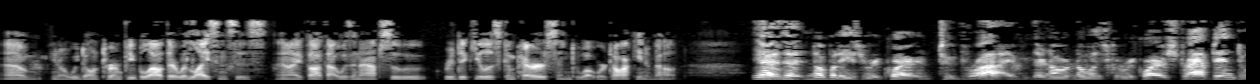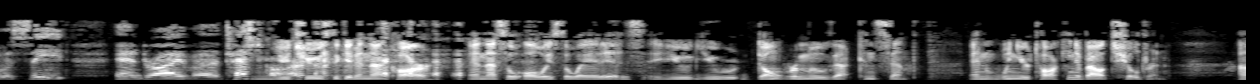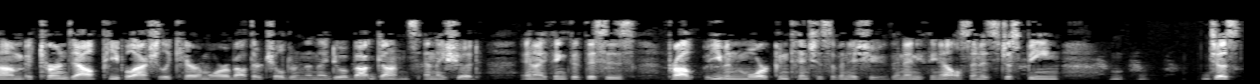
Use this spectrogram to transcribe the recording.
um, you know, we don't turn people out there with licenses, and I thought that was an absolute ridiculous comparison to what we're talking about. Yeah, um, nobody's required to drive. There no no one's required strapped into a seat and drive a test car. You choose to get in that car, and that's always the way it is. You you don't remove that consent. And when you're talking about children, um, it turns out people actually care more about their children than they do about guns, and they should. And I think that this is even more contentious of an issue than anything else. And it's just being just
